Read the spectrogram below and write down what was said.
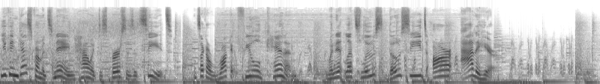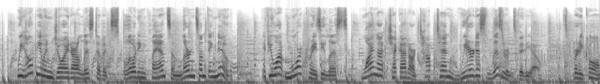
You can guess from its name how it disperses its seeds. It's like a rocket fueled cannon. When it lets loose, those seeds are out of here. We hope you enjoyed our list of exploding plants and learned something new. If you want more crazy lists, why not check out our top 10 weirdest lizards video? It's pretty cool.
